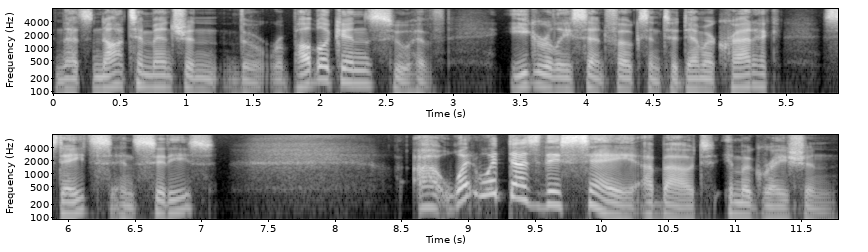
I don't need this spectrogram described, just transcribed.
and that's not to mention the Republicans who have eagerly sent folks into Democratic states and cities. Uh, what what does this say about immigration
